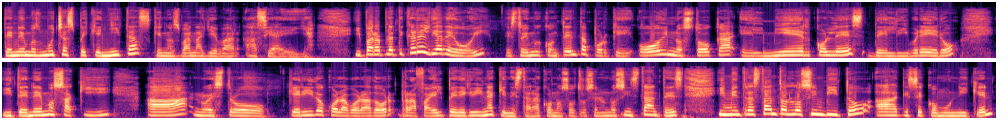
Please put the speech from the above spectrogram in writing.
tenemos muchas pequeñitas que nos van a llevar hacia ella. Y para platicar el día de hoy, estoy muy contenta porque hoy nos toca el miércoles del librero y tenemos aquí a nuestro querido colaborador Rafael Peregrina, quien estará con nosotros en unos instantes. Y mientras tanto los invito a que se comuniquen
